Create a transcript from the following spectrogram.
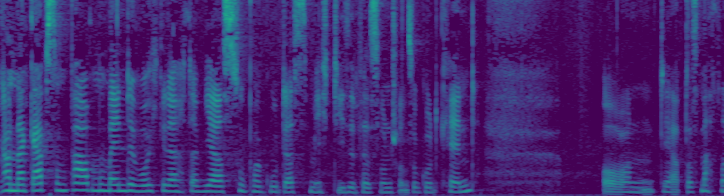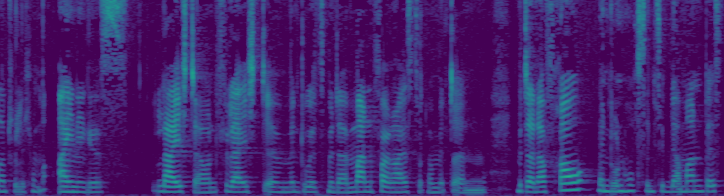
Und da gab es so ein paar Momente, wo ich gedacht habe, ja, super gut, dass mich diese Person schon so gut kennt. Und ja, das macht es natürlich um einiges leichter. Und vielleicht, äh, wenn du jetzt mit deinem Mann verreist oder mit, dein, mit deiner Frau, wenn du ein hochsensibler Mann bist,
